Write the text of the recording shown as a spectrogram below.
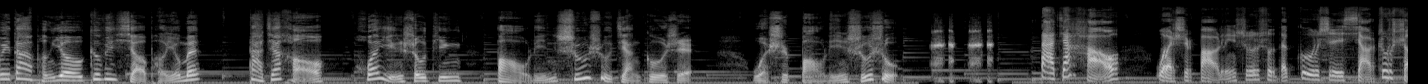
嗨，各位大朋友，各位小朋友们，大家好，欢迎收听宝林叔叔讲故事。我是宝林叔叔。大家好，我是宝林叔叔的故事小助手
